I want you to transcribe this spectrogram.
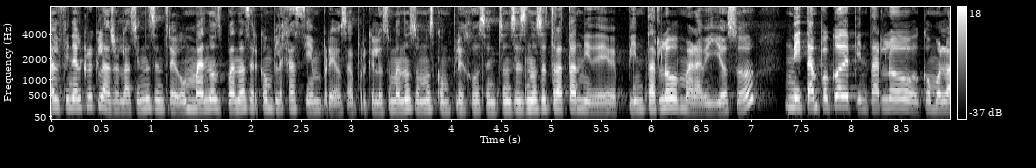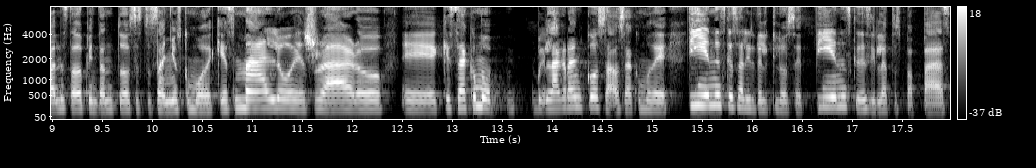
al final creo que las relaciones entre humanos van a ser complejas siempre, o sea, porque los humanos somos complejos, entonces no se trata ni de pintarlo maravilloso, ni tampoco de pintarlo como lo han estado pintando todos estos años, como de que es malo, es raro, eh, que sea como la gran cosa, o sea, como de tienes que salir del closet, tienes que decirle a tus papás,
